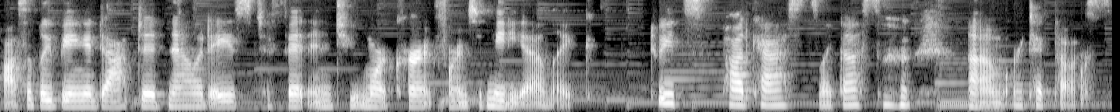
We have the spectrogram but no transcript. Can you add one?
possibly being adapted nowadays to fit into more current forms of media like tweets, podcasts like us, um, or TikToks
